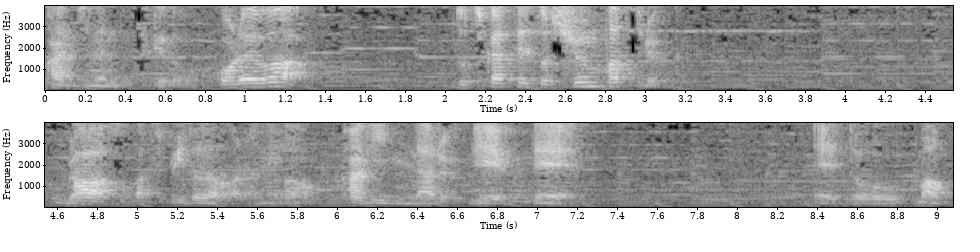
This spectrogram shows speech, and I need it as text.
感じなんですけどこれはどっちかっていうと瞬発力ああ、そうか、スピードだからね。の鍵になるゲームで、えっとまあ、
